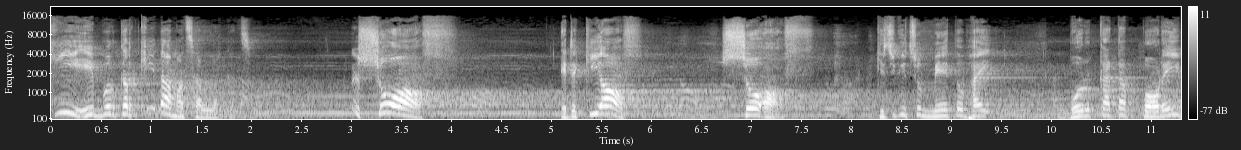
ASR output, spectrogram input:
কি, এই বোরকার কি দাম আছে আল্লাহর কাছে? শো অফ এটা কি অফ শো অফ কিছু কিছু মেয়ে তো ভাই বোরকাটা পরেই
